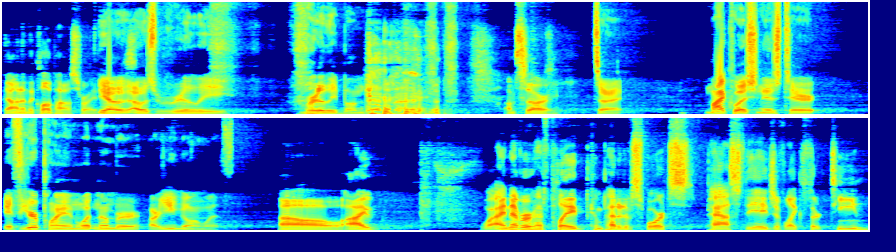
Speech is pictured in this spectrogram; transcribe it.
down in the clubhouse right yeah, now. I was, I was really, really bummed out about it. I'm sorry. It's all right. My question is, Ter, if you're playing, what number are you going with? Oh, I Well, I never have played competitive sports past the age of like 13.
